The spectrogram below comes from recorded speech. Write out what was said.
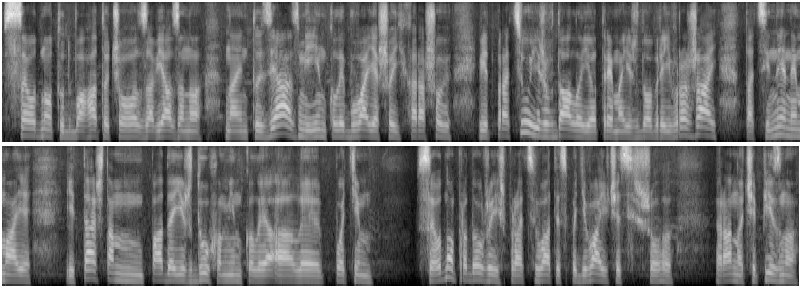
все одно тут багато чого зав'язано на ентузіазмі. Інколи буває, що й хорошо відпрацюєш вдало і отримаєш добрий врожай, та ціни немає. І теж там падаєш духом інколи, але потім все одно продовжуєш працювати, сподіваючись, що рано чи пізно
